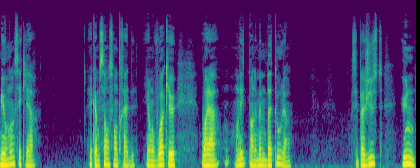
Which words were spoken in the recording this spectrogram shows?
mais au moins c'est clair. Et comme ça on s'entraide et on voit que voilà, on est dans le même bateau là. C'est pas juste une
